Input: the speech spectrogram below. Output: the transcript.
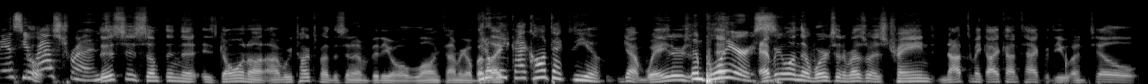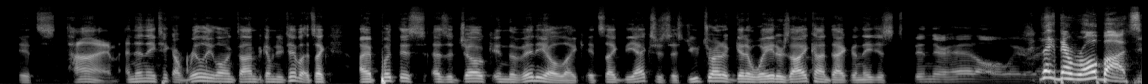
fancy No, restaurant. this is something that is going on uh, we talked about this in a video a long time ago they but don't like make eye contact with you. yeah waiters employers. everyone that works in a restaurant is trained not to make eye contact with you until it's time. And then they take a really long time to come to your table. It's like i put this as a joke in the video like it's like the exorcist. You try to get a waiter's eye contact and they just spin their head all the way around. like they're robots.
